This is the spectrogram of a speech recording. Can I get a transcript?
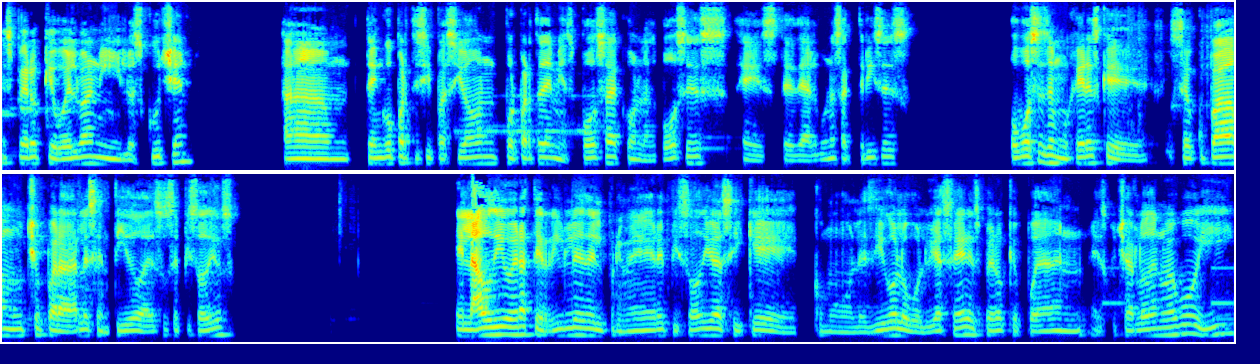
Espero que vuelvan y lo escuchen. tengo participación por parte de mi esposa con las voces este, de algunas actrices o voces de mujeres que se ocupaba mucho para darle sentido a esos episodios. El audio era terrible del primer episodio, así que como les digo, lo volví a hacer. Espero que puedan escucharlo de nuevo y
